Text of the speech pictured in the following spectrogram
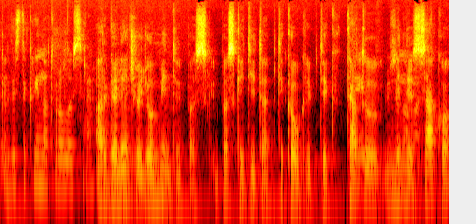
kartais tikrai natūralus yra. Ar galėčiau jo mintį pas, paskaityti, aptikau kaip tik, ką Taip, tu mini, sako,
